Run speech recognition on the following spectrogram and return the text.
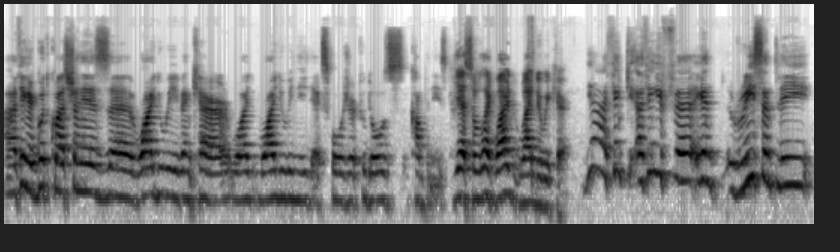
And I think a good question is uh, why do we even care? Why, why do we need exposure to those companies? Yeah, so like why, why do we care? Yeah, I think, I think if, uh, again, recently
